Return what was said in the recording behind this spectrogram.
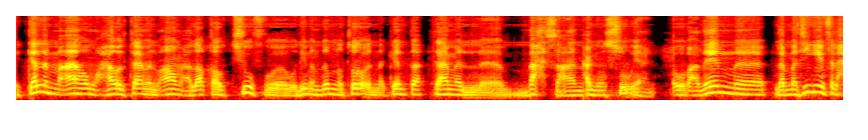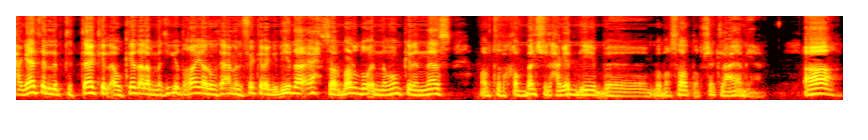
اتكلم معاهم وحاول تعمل معاهم علاقة وتشوف ودي من ضمن طرق انك انت تعمل بحث عن حجم السوق يعني. وبعدين لما تيجي في الحاجات اللي بتتاكل أو كده لما تيجي تغير وتعمل فكرة جديدة احذر برضو ان ممكن الناس ما بتتقبلش الحاجات دي ببساطة بشكل عام يعني. آه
